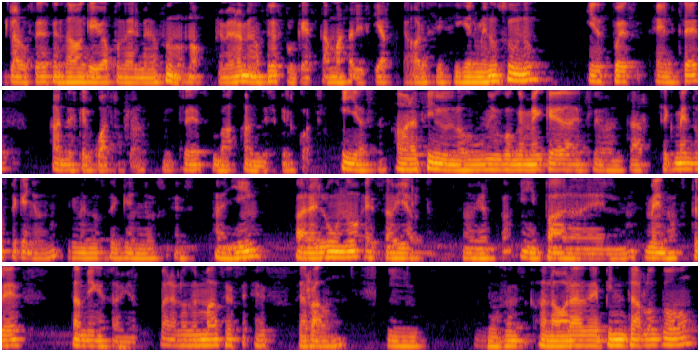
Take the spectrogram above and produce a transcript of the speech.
Claro, ustedes pensaban que iba a poner el menos 1. No, primero el menos 3 porque está más a la izquierda. Ahora sí sigue el menos 1 y después el 3 antes que el 4, claro. El 3 va antes que el 4. Y ya está. Ahora sí, lo único que me queda es levantar segmentos pequeños, ¿no? Segmentos pequeños es allí. Para el 1 es abierto, abierto. Y para el menos 3 también es abierto. Para los demás es, cerrado. Entonces a la hora de pintarlo todo,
